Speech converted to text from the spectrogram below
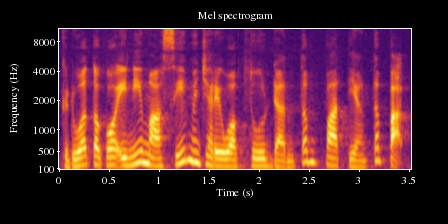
kedua tokoh ini masih mencari waktu dan tempat yang tepat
